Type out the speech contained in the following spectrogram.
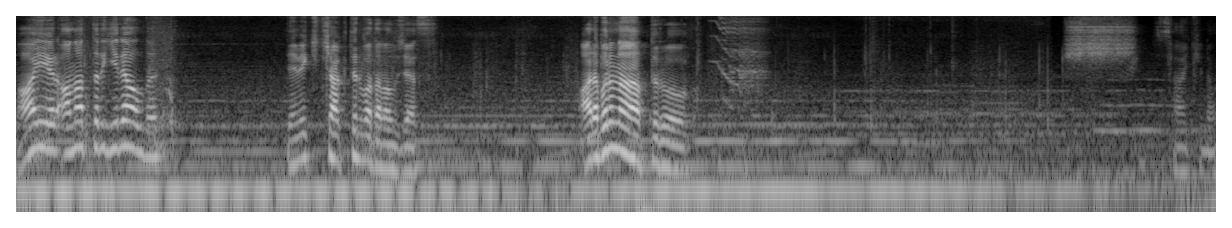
Hayır anahtarı geri aldı. Demek ki çaktırmadan alacağız. Arabanın anahtarı o. sakin ol.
